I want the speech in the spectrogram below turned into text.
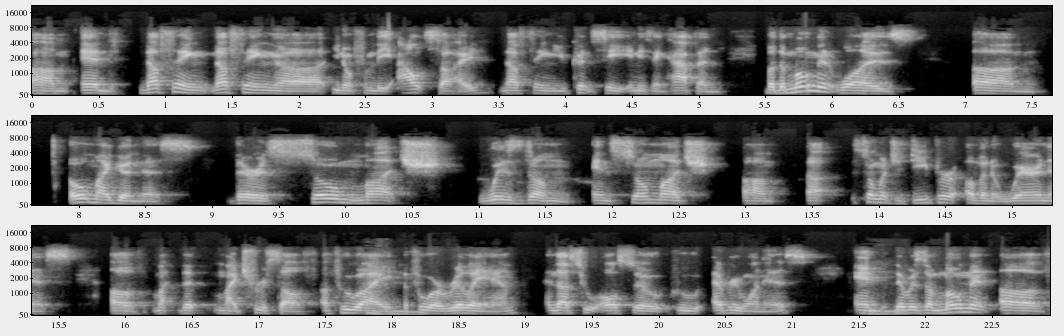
um, and nothing, nothing, uh, you know, from the outside, nothing, you couldn't see anything happen. But the moment was, um, oh my goodness, there is so much wisdom and so much, um, uh, so much deeper of an awareness of my, the, my true self, of who I, mm-hmm. of who I really am, and that's who also who everyone is. And mm-hmm. there was a moment of,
